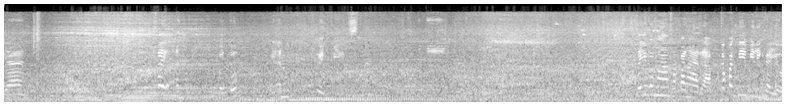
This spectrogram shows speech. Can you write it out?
Yan. Ay, ano ba to? May ano? 20 minutes na. Kayo ba mga kapangarap, kapag bibili kayo,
